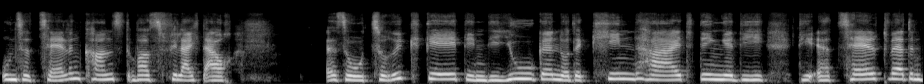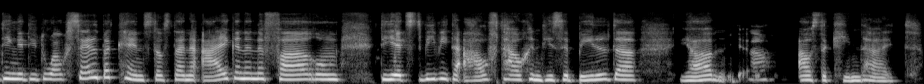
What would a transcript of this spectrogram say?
uns erzählen kannst, was vielleicht auch äh, so zurückgeht in die Jugend oder Kindheit, Dinge, die, die erzählt werden, Dinge, die du auch selber kennst aus deiner eigenen Erfahrung, die jetzt wie wieder auftauchen, diese Bilder, ja, ja. aus der Kindheit.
